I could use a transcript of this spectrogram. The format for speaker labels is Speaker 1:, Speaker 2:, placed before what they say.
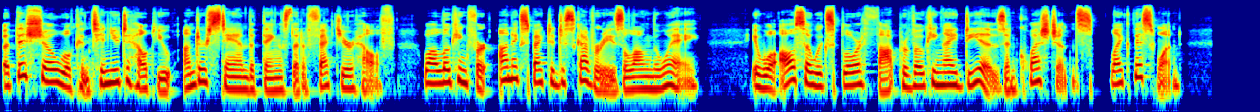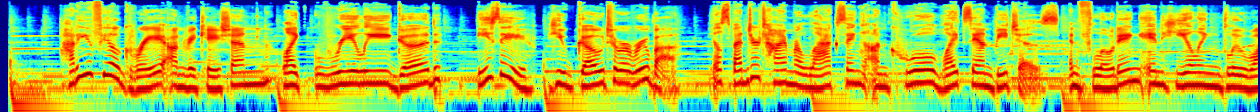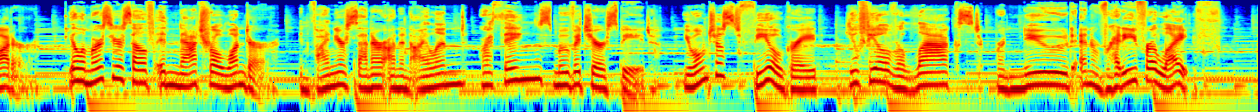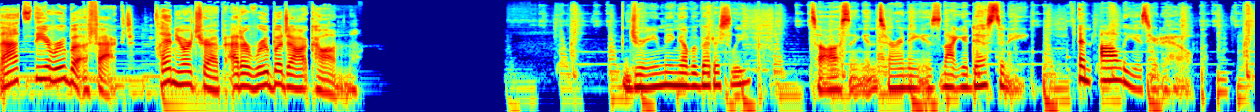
Speaker 1: But this show will continue to help you understand the things that affect your health while looking for unexpected discoveries along the way. It will also explore thought provoking ideas and questions, like this one.
Speaker 2: How do you feel great on vacation? Like, really good? Easy. You go to Aruba. You'll spend your time relaxing on cool white sand beaches and floating in healing blue water. You'll immerse yourself in natural wonder and find your center on an island where things move at your speed. You won't just feel great, you'll feel relaxed, renewed, and ready for life. That's the Aruba effect. Plan your trip at aruba.com.
Speaker 3: Dreaming of a better sleep? Tossing and turning is not your destiny. And OLLY is here to help.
